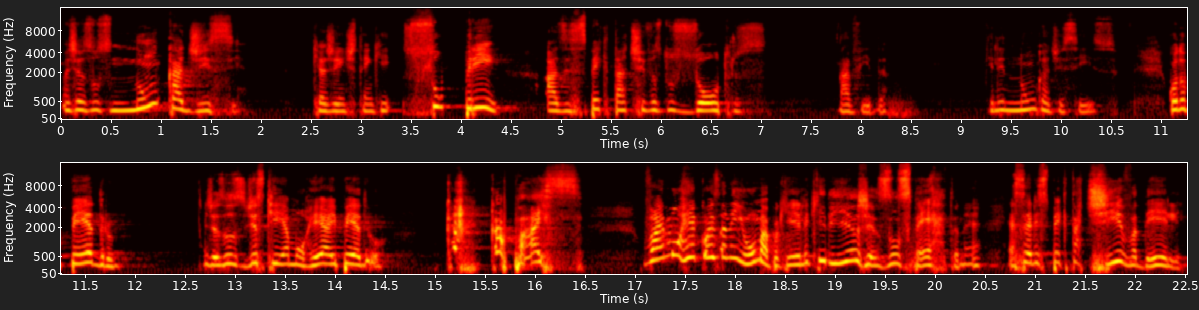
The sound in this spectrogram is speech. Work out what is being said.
Mas Jesus nunca disse que a gente tem que suprir as expectativas dos outros na vida. Ele nunca disse isso. Quando Pedro, Jesus disse que ia morrer, aí Pedro, capaz, vai morrer coisa nenhuma, porque ele queria Jesus perto, né? Essa era a expectativa dele.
